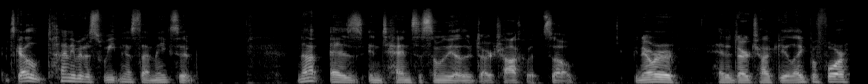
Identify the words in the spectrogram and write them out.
it's got a tiny bit of sweetness that makes it not as intense as some of the other dark chocolate. So if you never had a dark chocolate you like before,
